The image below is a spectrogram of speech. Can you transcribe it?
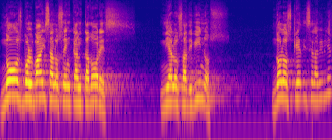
No os volváis a los encantadores, ni a los adivinos. ¿No los que dice la Biblia?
